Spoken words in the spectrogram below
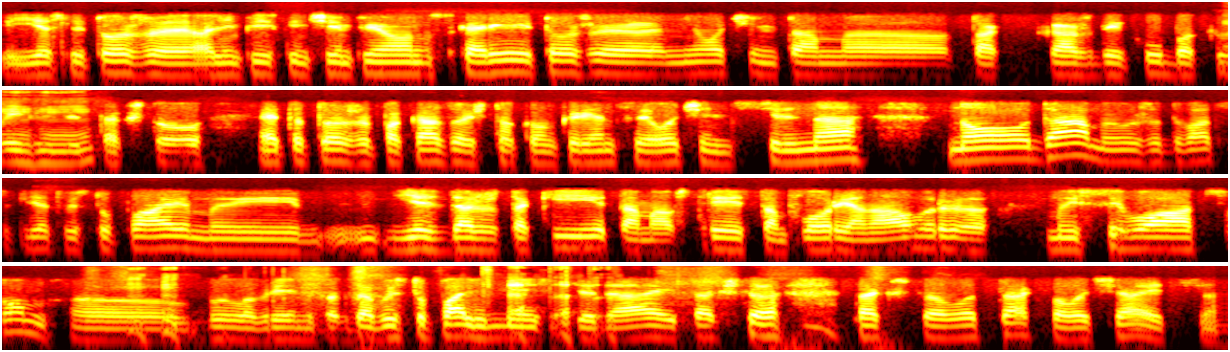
и если тоже олимпийский чемпион скорее тоже не очень там э, так каждый кубок выглядит. Mm-hmm. Так что это тоже показывает, что конкуренция очень сильна. Но да, мы уже 20 лет выступаем, и есть даже такие, там, австриец, там, Флориан Ауэр, мы с его отцом э, было время, когда выступали вместе, да, и так что, так что вот так получается.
